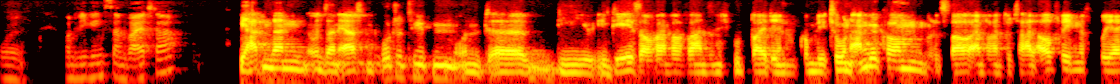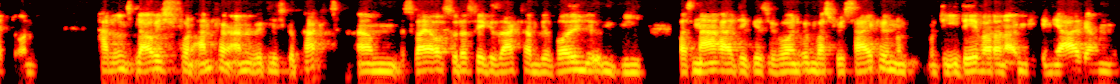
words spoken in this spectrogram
Cool. Und wie ging es dann weiter? Wir hatten dann unseren ersten Prototypen und äh, die Idee ist auch einfach wahnsinnig gut bei den Kommilitonen angekommen. Es war auch einfach ein total aufregendes Projekt und hat uns, glaube ich, von Anfang an wirklich gepackt. Ähm, es war ja auch so, dass wir gesagt haben, wir wollen irgendwie was Nachhaltiges, wir wollen irgendwas recyceln und, und die Idee war dann irgendwie genial. Wir haben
